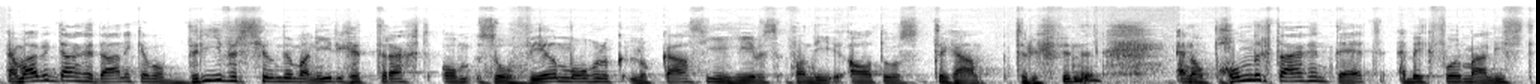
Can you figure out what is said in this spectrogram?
En wat heb ik dan gedaan? Ik heb op drie verschillende manieren getracht om zoveel mogelijk locatiegegevens van die auto's te gaan terugvinden. En op 100 dagen tijd heb ik voor maar liefst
